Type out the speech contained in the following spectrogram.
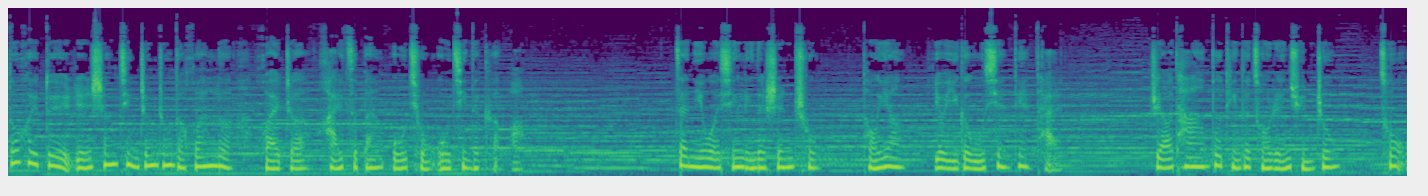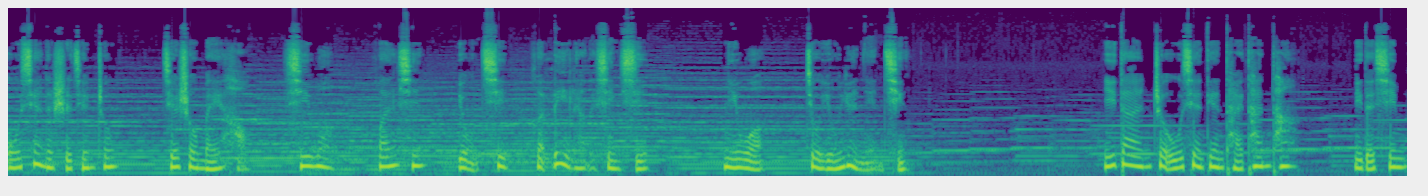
都会对人生竞争中的欢乐怀着孩子般无穷无尽的渴望。在你我心灵的深处，同样。有一个无线电台，只要它不停地从人群中，从无限的时间中，接受美好、希望、欢欣、勇气和力量的信息，你我就永远年轻。一旦这无线电台坍塌，你的心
